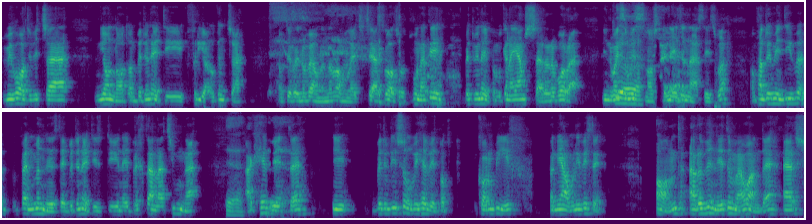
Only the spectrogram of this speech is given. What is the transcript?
Dwi'n mynd fod i fita nionod, ond beth dwi'n neud i ffrio nhw gyntaf, a wedi rhoi nhw fewn yn yr omlet. Ti'n gweld, so, hwnna di, beth dwi'n neud, pan mae gennau amser yn y bora, unwaith yeah, yn wythnos, dwi'n neud yna, ti'n gweld. Ond pan dwi'n mynd i ben mynydd, de, be dwi'n neud, dwi'n neud brechdana tiwna. Yeah. Ac hefyd, de, i, be dwi wedi sylwi hefyd, bod corn beef yn iawn i fi, di. Ond, ar y funud yma, wan, de, ers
